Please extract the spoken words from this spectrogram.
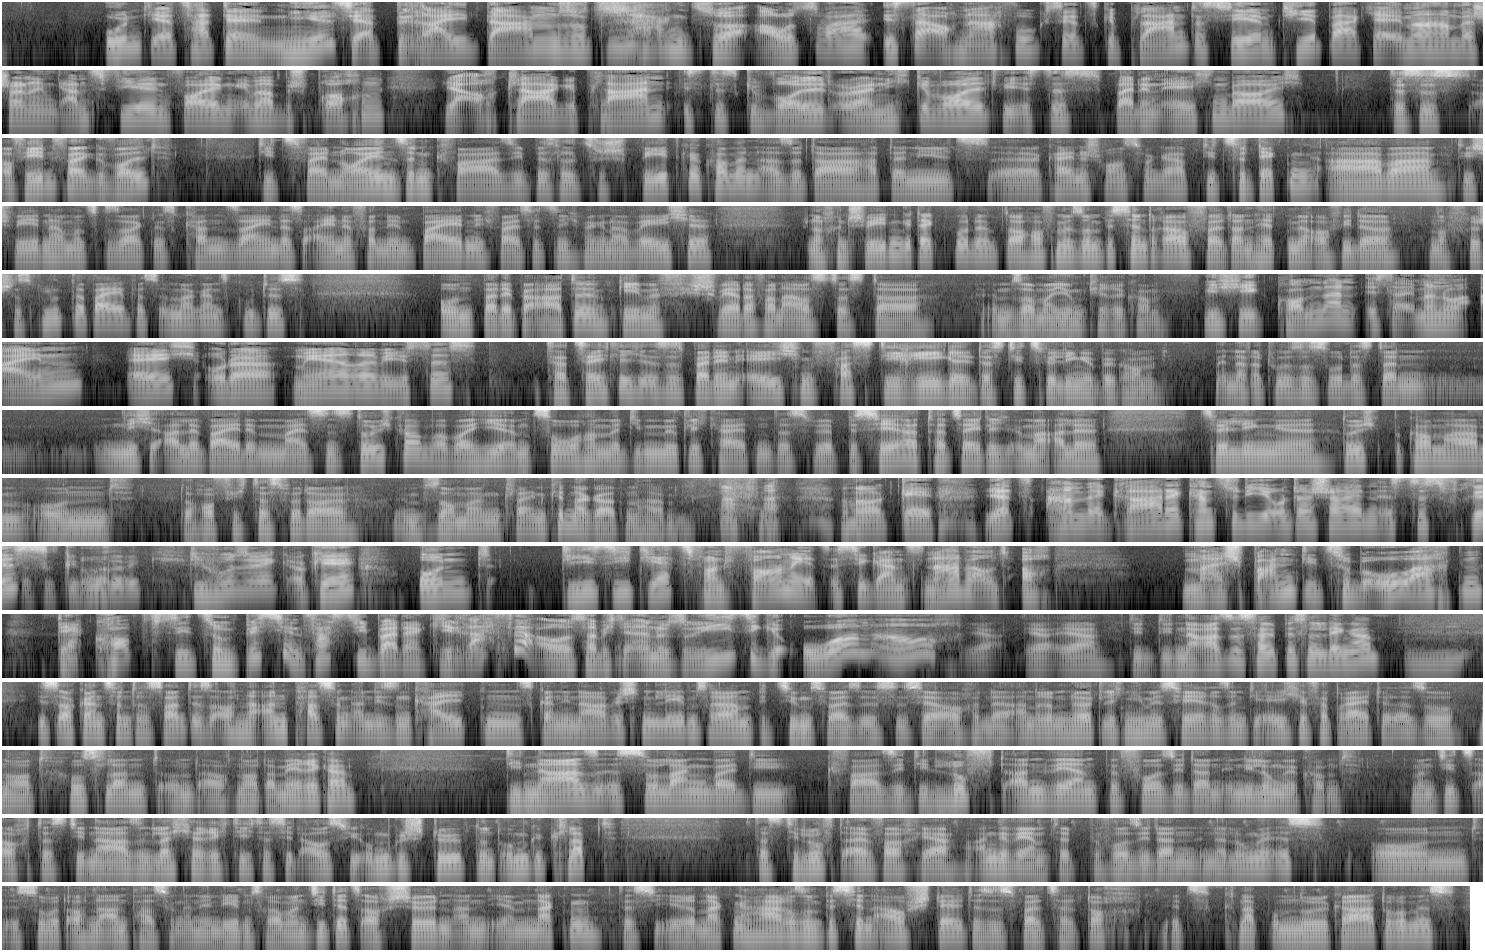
Und jetzt hat der Nils ja drei Damen sozusagen zur Auswahl. Ist da auch Nachwuchs jetzt geplant? Das hier im Tierpark ja immer, haben wir schon in ganz vielen Folgen immer besprochen, ja auch klar geplant. Ist es gewollt oder nicht gewollt? Wie ist das bei den Elchen bei euch? Das ist auf jeden Fall gewollt. Die zwei neuen sind quasi ein bisschen zu spät gekommen. Also da hat der Nils äh, keine Chance mehr gehabt, die zu decken. Aber die Schweden haben uns gesagt, es kann sein, dass eine von den beiden, ich weiß jetzt nicht mehr genau welche, noch in Schweden gedeckt wurde. Da hoffen wir so ein bisschen drauf, weil dann hätten wir auch wieder noch frisches Blut dabei, was immer ganz gut ist. Und bei der Beate gehen wir schwer davon aus, dass da im Sommer Jungtiere kommen. Wie viel kommen dann? Ist da immer nur ein Elch oder mehrere? Wie ist das? Tatsächlich ist es bei den Elchen fast die Regel, dass die Zwillinge bekommen. In der Natur ist es so, dass dann nicht alle beide meistens durchkommen, aber hier im Zoo haben wir die Möglichkeiten, dass wir bisher tatsächlich immer alle Zwillinge durchbekommen haben und da hoffe ich, dass wir da im Sommer einen kleinen Kindergarten haben. Okay, jetzt haben wir gerade, kannst du die unterscheiden? Ist das Frisk? Das ist die Husavik. Die Husewig, okay. Und die sieht jetzt von vorne, jetzt ist sie ganz nah bei uns, auch mal spannend, die zu beobachten. Der Kopf sieht so ein bisschen fast wie bei der Giraffe aus, habe ich den Eindruck. So riesige Ohren auch. Ja, ja, ja. Die, die Nase ist halt ein bisschen länger. Ist auch ganz interessant. Ist auch eine Anpassung an diesen kalten skandinavischen Lebensraum. Beziehungsweise ist es ja auch in der anderen nördlichen Hemisphäre sind die Elche verbreitet, also Nordrussland und auch Nordamerika. Die Nase ist so lang, weil die quasi die Luft anwärmt, bevor sie dann in die Lunge kommt. Man sieht es auch, dass die Nasenlöcher richtig, das sieht aus wie umgestülpt und umgeklappt, dass die Luft einfach ja, angewärmt wird, bevor sie dann in der Lunge ist und ist somit auch eine Anpassung an den Lebensraum. Man sieht jetzt auch schön an ihrem Nacken, dass sie ihre Nackenhaare so ein bisschen aufstellt. Das ist, weil es halt doch jetzt knapp um 0 Grad rum ist.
